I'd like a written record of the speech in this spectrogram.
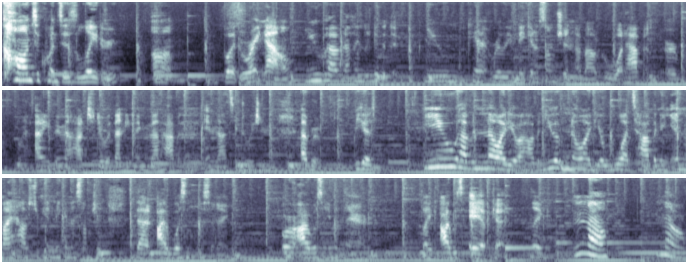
consequences later. Um, but right now you have nothing to do with it. Make an assumption about what happened or anything that had to do with anything that happened in that situation ever because you have no idea what happened. You have no idea what's happening in my house. You can't make an assumption that I wasn't listening or I wasn't even there. Like I was AFK. Like no, no.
